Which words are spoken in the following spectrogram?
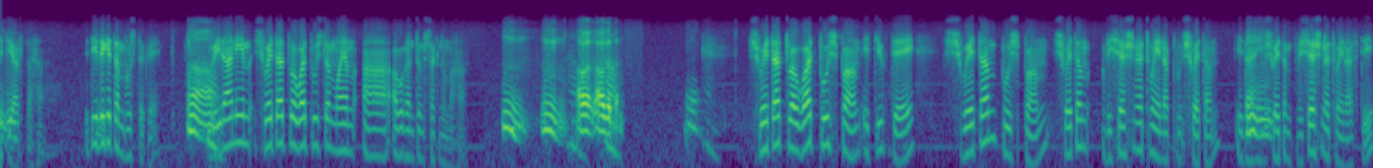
इति अर्थः। इति लिखितं पुस्तके। इदानीं श्वेतत्ववत् पुष्पं वयम् अवगन्तुं शक्नुमः। अव- अवगतम् श्वेतत्ववत् पुष्पम् इत्युक्ते श्वेतं पुष्पं श्वेतं विशेषणत्वेन श्वेतम् इदानीं Mhm. श्वेतं विशेषणत्वेन अस्ति।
